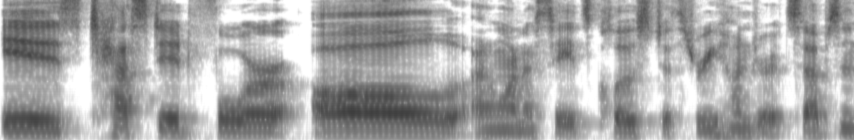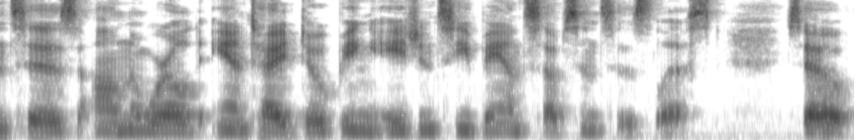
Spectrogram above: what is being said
is tested for all, I want to say it's close to 300 substances on the World Anti Doping Agency banned substances list. So,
